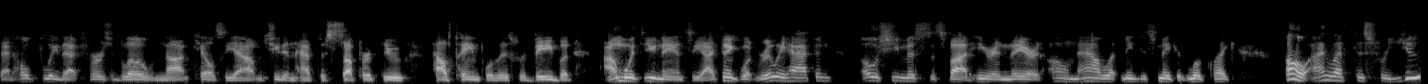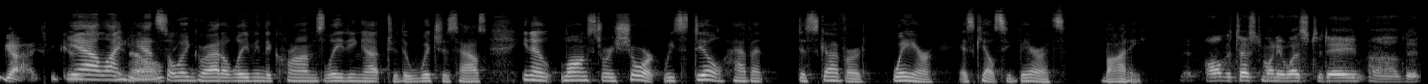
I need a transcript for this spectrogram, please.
that hopefully that first blow knocked Kelsey out and she didn't have to suffer through how painful this would be. But I'm with you, Nancy. I think what really happened, oh, she missed a spot here and there. Oh, now let me just make it look like, oh, I left this for you guys because Yeah, like you know, Hansel and Gretel leaving the crumbs leading up to the witch's house. You know, long story short, we still haven't discovered where is Kelsey Berreth's body. all the testimony was today uh, that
